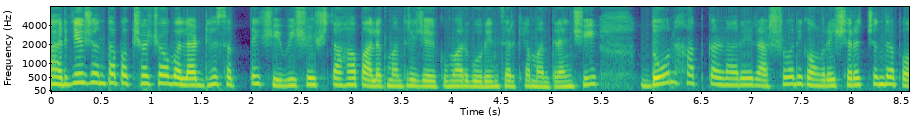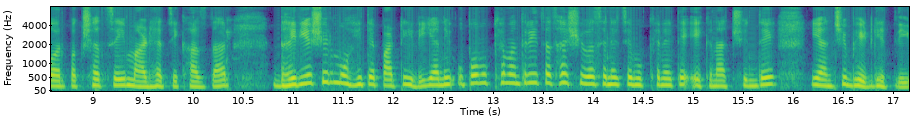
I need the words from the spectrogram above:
भारतीय जनता पक्षाच्या बलाढ्य सत्तेशी विशेषतः पालकमंत्री जयकुमार गोरेंसारख्या मंत्र्यांशी दोन हात करणारे राष्ट्रवादी काँग्रेस शरदचंद्र पवार पक्षाचे माढ्याचे खासदार धैर्यशील मोहिते पाटील यांनी उपमुख्यमंत्री तथा शिवसेनेचे मुख्य नेते एकनाथ शिंदे यांची भेट घेतली.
